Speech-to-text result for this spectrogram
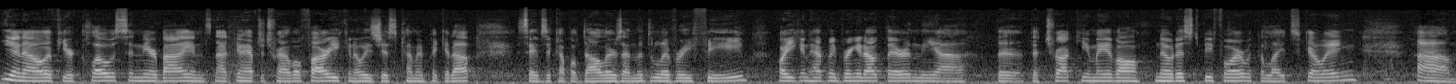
you know, if you're close and nearby and it's not going to have to travel far, you can always just come and pick it up. Saves a couple dollars on the delivery fee, or you can have me bring it out there in the uh, the the truck you may have all noticed before with the lights going. Um,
